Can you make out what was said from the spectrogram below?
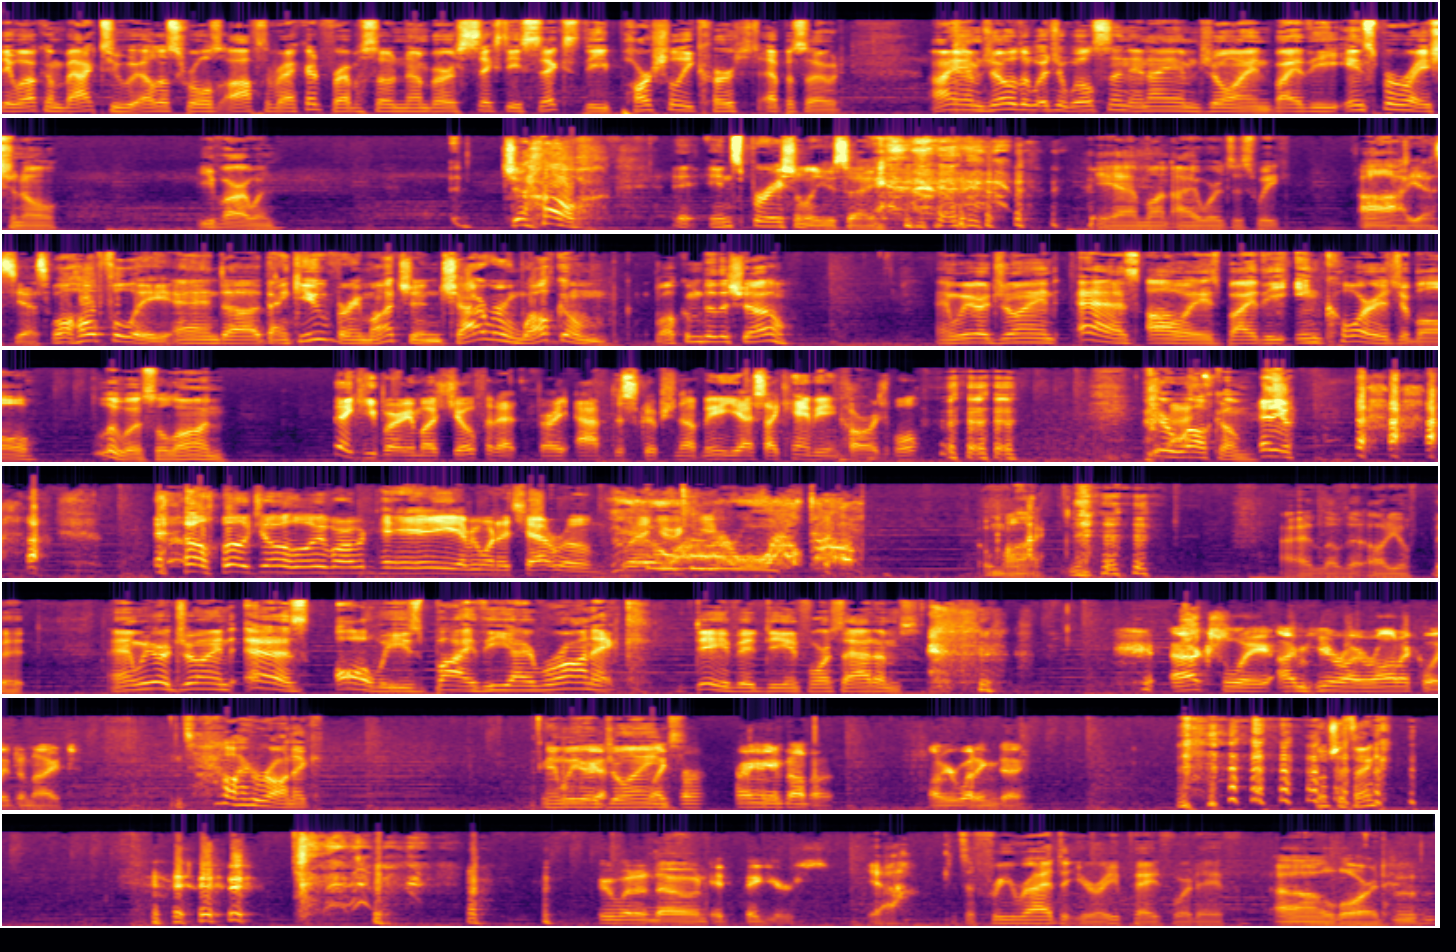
Everybody. Welcome back to Elder Scrolls Off the Record for episode number 66, the partially cursed episode. I am Joe the Widget Wilson, and I am joined by the inspirational Eve Arwin. Joe! Inspirational, you say? Yeah, I'm on iWords this week. ah, yes, yes. Well, hopefully. And uh, thank you very much. And chat room, welcome. Welcome to the show. And we are joined, as always, by the incorrigible Louis Alon. Thank you very much, Joe, for that very apt description of me. Yes, I can be incorrigible. You're welcome. anyway. hello, Joe. Hello, Marvin. Hey, everyone in the chat room. Glad you're here. Welcome. Oh, my. I love that audio bit. And we are joined, as always, by the ironic David D. Enforce Adams. Actually, I'm here ironically tonight. It's how ironic. And we are Yeah, joined. like rain on a on your wedding day. Don't you think? Who would have known? It figures. yeah. It's a free ride that you already paid for, Dave. Oh, Lord. Mm-hmm.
